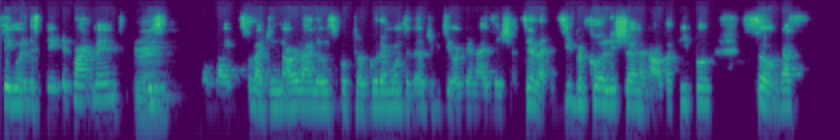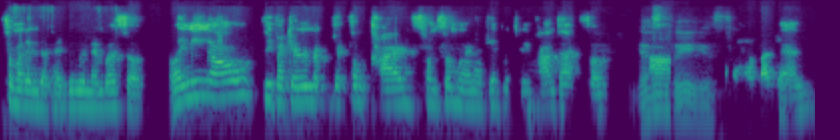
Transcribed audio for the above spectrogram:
thing with the State Department. Right. Like, so like in Orlando, we spoke to a good amount of LGBT organizations. They're like the Zebra Coalition and other people. So that's some of them that I do remember. So let me know, see if I can remember, get some cards from somewhere and I can put you in contact. So yes, um, please. I can.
